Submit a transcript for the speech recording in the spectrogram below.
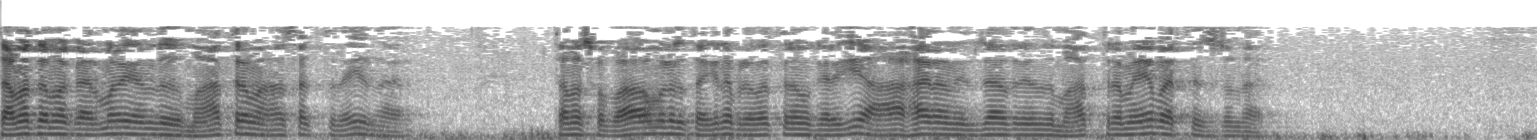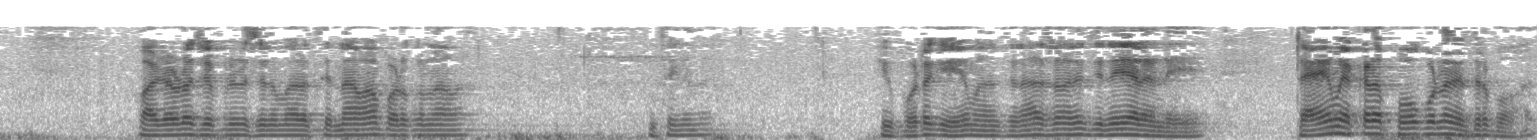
తమ తమ కర్మల ఎందు మాత్రం ఆసక్తులై ఉన్నారు. తమ స్వభావములకు తగిన ప్రవర్తన కలిగి ఆహార నిర్ధారణ మాత్రమే వర్తిస్తున్నారు. వాడెవడో చెప్పినట్టు సినిమాలో తిన్నామా పడుకున్నామా అంతే కదా. ఈ పూటకి మనం తినాల్సినవన్నీ తినేయాలండి. టైం ఎక్కడ పోకుండా నిద్రపోవాలి.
